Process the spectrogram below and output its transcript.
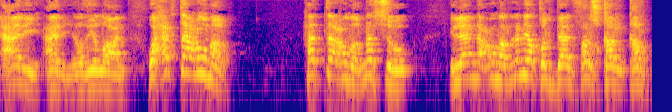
علي علي رضي الله عنه. وحتى عمر. حتى عمر نفسه إلا أن عمر لم يقل دا الفرج قال القرن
